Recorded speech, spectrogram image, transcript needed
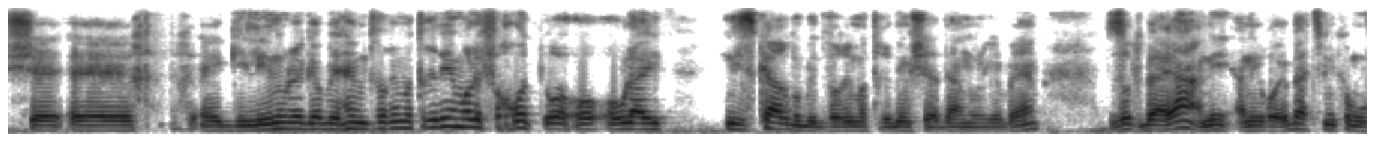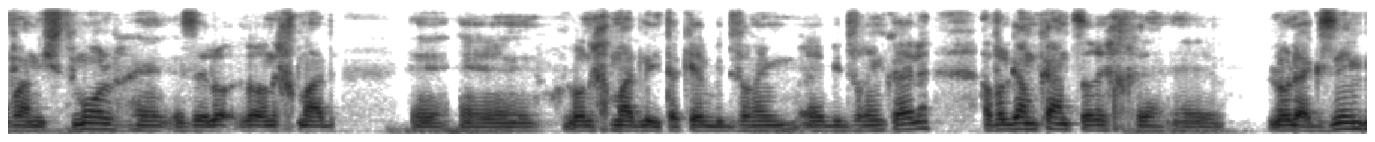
שגילינו לגביהם דברים מטרידים, או לפחות, או, או, או אולי נזכרנו בדברים מטרידים שידענו לגביהם. זאת בעיה, אני, אני רואה בעצמי כמובן איש שמאל, זה לא, לא נחמד. לא נחמד להיתקל בדברים, בדברים כאלה, אבל גם כאן צריך לא להגזים,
